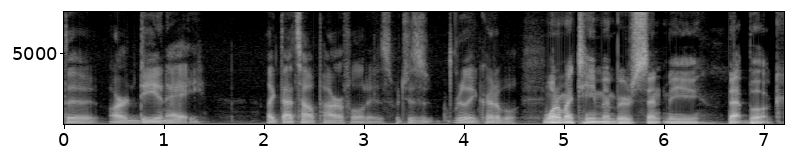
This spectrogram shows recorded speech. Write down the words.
the our DNA. Like that's how powerful it is, which is really incredible. One of my team members sent me that book.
